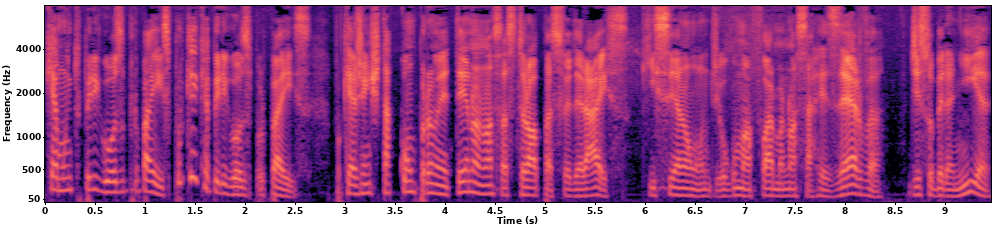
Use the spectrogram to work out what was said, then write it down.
que é muito perigoso para o país. Por que, que é perigoso para o país? Porque a gente está comprometendo as nossas tropas federais, que serão de alguma forma nossa reserva de soberania,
